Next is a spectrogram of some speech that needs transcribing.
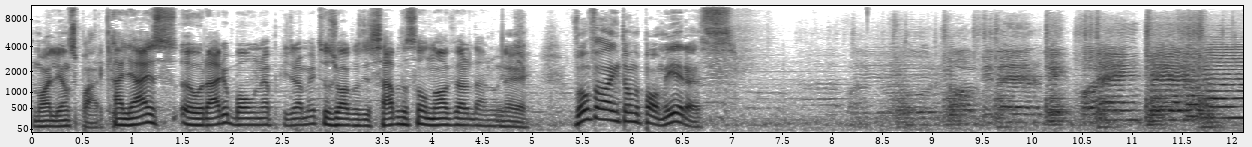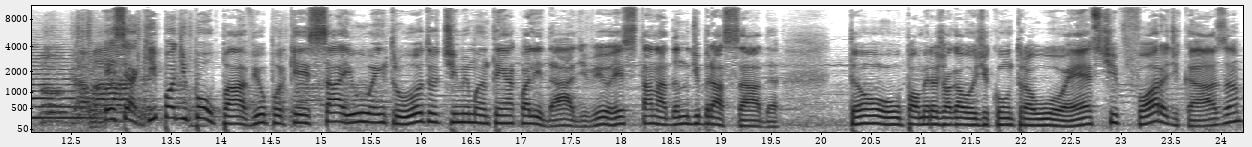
no Allianz Parque. Aliás, horário bom, né? Porque geralmente os jogos de sábado são 9 horas da noite. É. Vamos falar então do Palmeiras? Esse aqui pode poupar, viu? Porque saiu entre o outro, o time mantém a qualidade, viu? Esse tá nadando de braçada. Então o Palmeiras joga hoje contra o Oeste, fora de casa,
